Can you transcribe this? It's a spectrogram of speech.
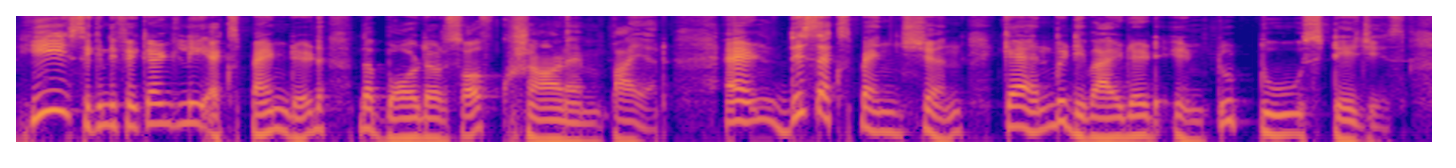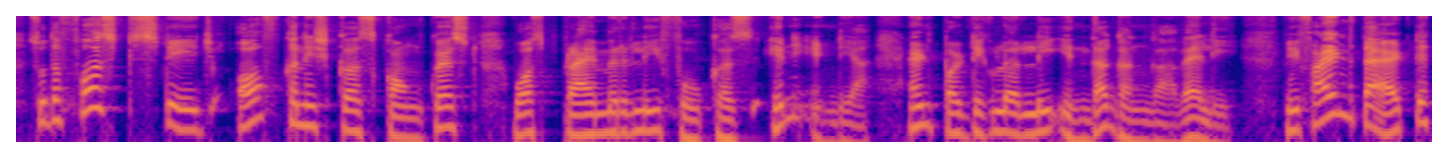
he significantly expanded the borders of Kushan Empire. And this expansion can be divided into two stages. So the first stage of Kanishka's conquest was primarily focused in India and particularly in the Ganga Valley. We find that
